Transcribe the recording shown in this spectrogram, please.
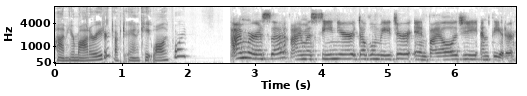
I'm your moderator, Dr. Anna Kate Wallingford. I'm Marissa. I'm a senior double major in biology and theater.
